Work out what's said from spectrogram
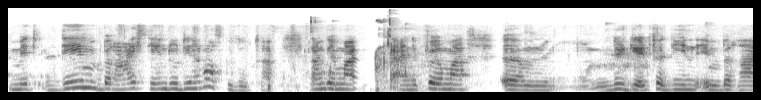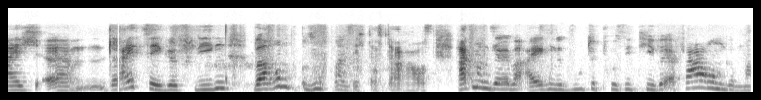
mit dem Bereich, den du dir herausgesucht hast? Sagen wir mal, eine Firma ähm, will Geld verdienen im Bereich ähm, Gleitsegelfliegen. Warum sucht man sich das daraus? Hat man selber eigene gute, positive Erfahrungen gemacht?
